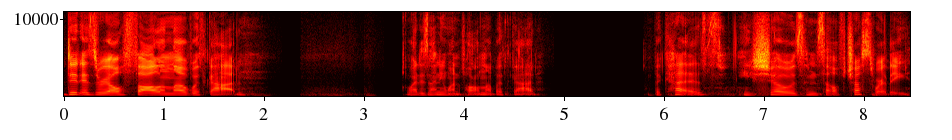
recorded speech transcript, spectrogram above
did Israel fall in love with God? Why does anyone fall in love with God? Because he shows himself trustworthy.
